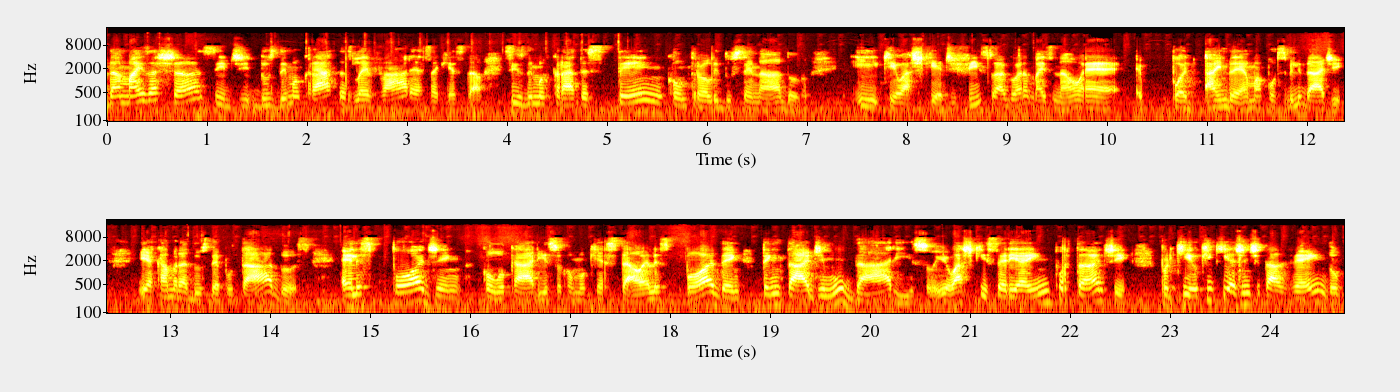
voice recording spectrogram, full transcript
dá mais a chance de, dos democratas levar essa questão. Se os democratas têm controle do Senado, e que eu acho que é difícil agora, mas não é, é pode, ainda é uma possibilidade. E a Câmara dos Deputados, eles podem colocar isso como questão, eles podem tentar de mudar isso. Eu acho que seria importante, porque o que, que a gente está vendo,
